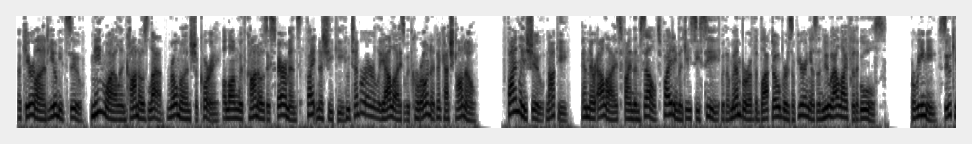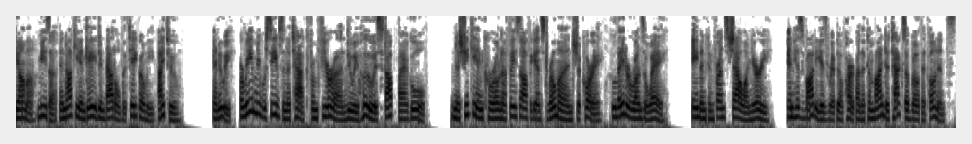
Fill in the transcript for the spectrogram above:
Akira and Yumitsu. Meanwhile in Kano's lab, Roma and Shikori, along with Kano's experiments, fight Nishiki who temporarily allies with Corona to catch Kano. Finally Shu, Naki, and their allies find themselves fighting the GCC with a member of the Black Dobers appearing as a new ally for the ghouls. Arimi, Tsukiyama, Misa, and Naki engage in battle with Takeomi, Aitu. And Ui. Arimi receives an attack from Fura and Nui who is stopped by a ghoul. Nishiki and Corona face off against Roma and Shikori, who later runs away. Amon confronts Shao and Yuri, and his body is ripped apart by the combined attacks of both opponents.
